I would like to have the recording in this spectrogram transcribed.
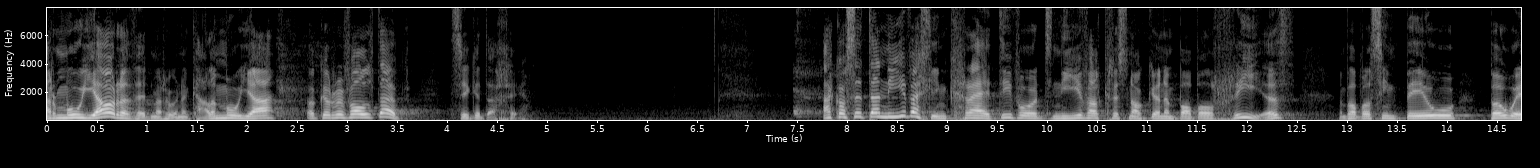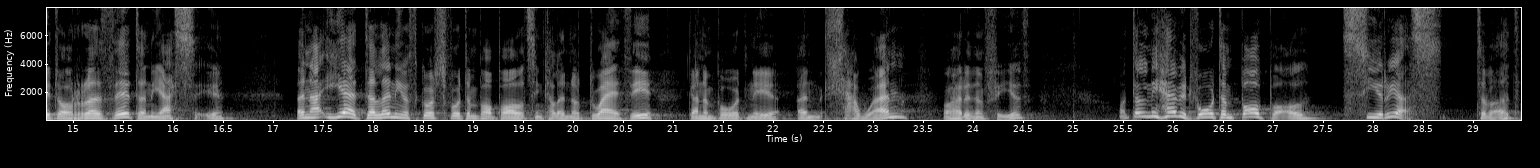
A'r mwyaf o ryddid mae rhywun yn cael, y mwyaf o gyfrifoldeb sydd gyda chi. Ac os ydy ni felly'n credu fod ni fel Cresnogion yn bobl rhydd, yn bobl sy'n byw bywyd o ryddid yn Iesu, yna ie, dylen ni wrth gwrs fod yn bobl sy'n cael ei nodweddu gan yn bod ni yn llawen oherwydd yn ffydd, Ond dylen ni hefyd fod yn bobl serious, tyfod?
